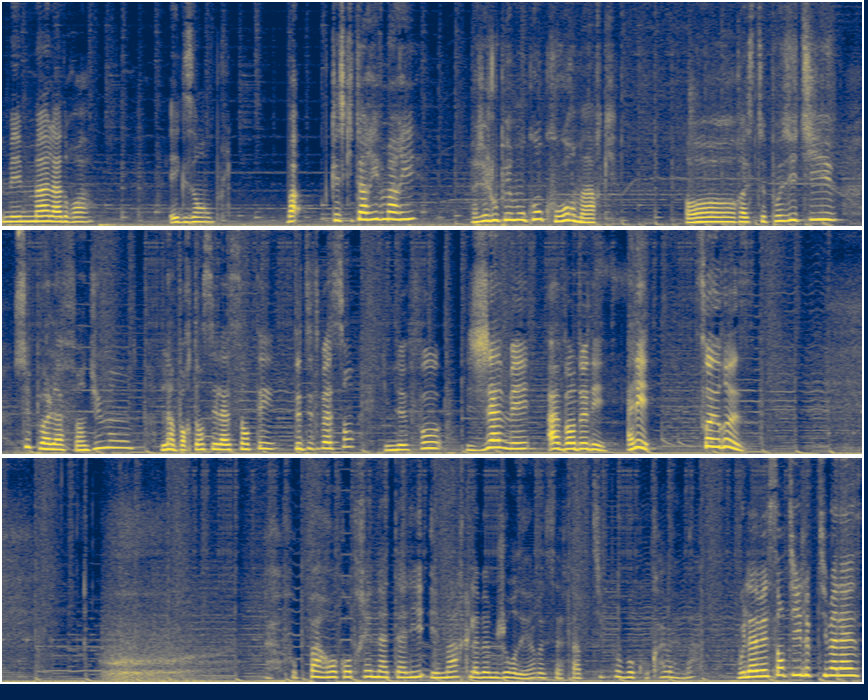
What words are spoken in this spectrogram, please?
mais maladroit. Exemple. Bah, qu'est-ce qui t'arrive Marie? Bah, J'ai loupé mon concours, Marc. Oh, reste positive. C'est pas la fin du monde. L'important c'est la santé. De toute façon, il ne faut jamais abandonner. Allez, sois heureuse. Faut pas rencontrer Nathalie et Marc la même journée, hein, ça fait un petit peu beaucoup quand même. Hein. Vous l'avez senti le petit malaise?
